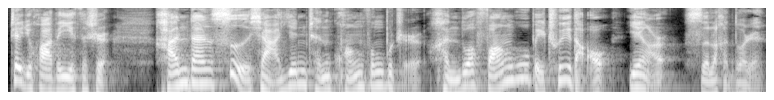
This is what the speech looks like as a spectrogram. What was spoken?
这句话的意思是。邯郸四下阴沉，狂风不止，很多房屋被吹倒，因而死了很多人。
